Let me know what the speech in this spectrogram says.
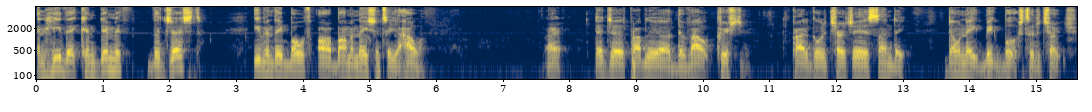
and he that condemneth the just, even they both are abomination to Yahweh. Right? That judge probably a devout Christian. Probably go to church every Sunday. Donate big books to the church.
